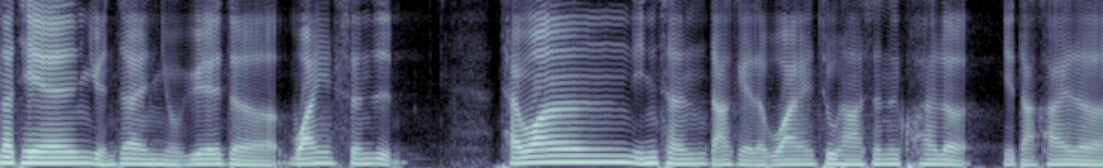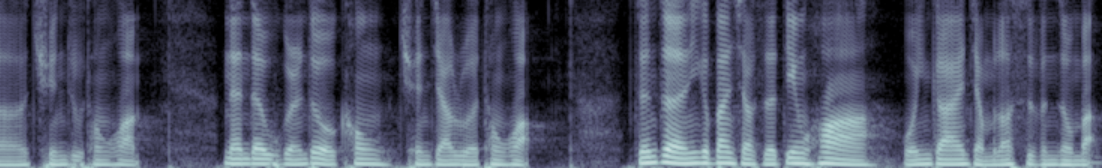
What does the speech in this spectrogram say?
那天远在纽约的 Y 生日，台湾凌晨打给了 Y，祝他生日快乐，也打开了群组通话。难得五个人都有空，全加入了通话。整整一个半小时的电话，我应该讲不到十分钟吧。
